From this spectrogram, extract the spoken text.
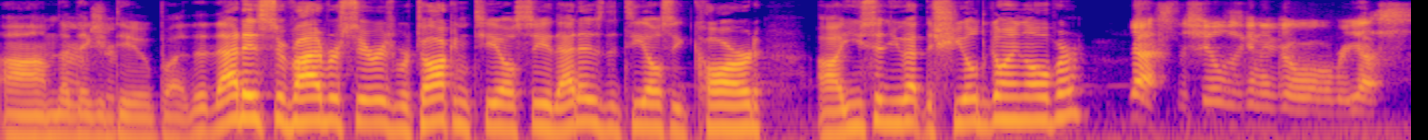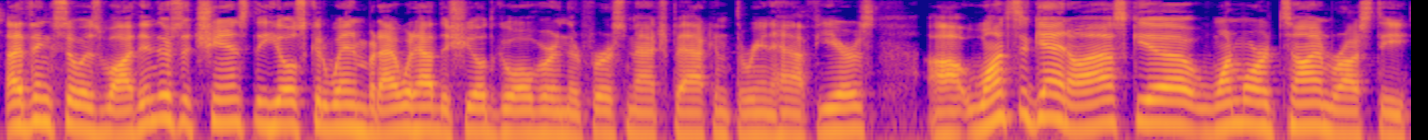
um, that they could do. But th- that is Survivor Series. We're talking TLC. That is the TLC card. Uh, you said you got the Shield going over. Yes, the Shield is going to go over. Yes. I think so as well. I think there's a chance the heels could win, but I would have the Shield go over in their first match back in three and a half years. Uh, once again, I'll ask you one more time, Rusty.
